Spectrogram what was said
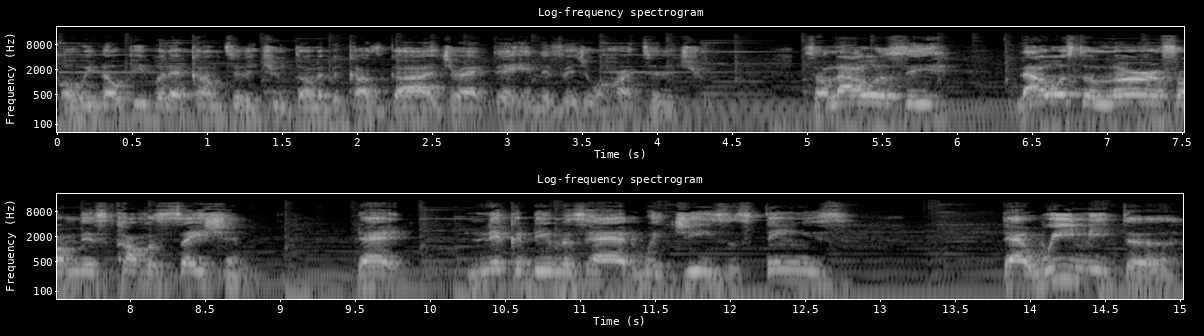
but we know people that come to the truth only because God dragged their individual heart to the truth. So allow us to allow us to learn from this conversation that Nicodemus had with Jesus, things that we need to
